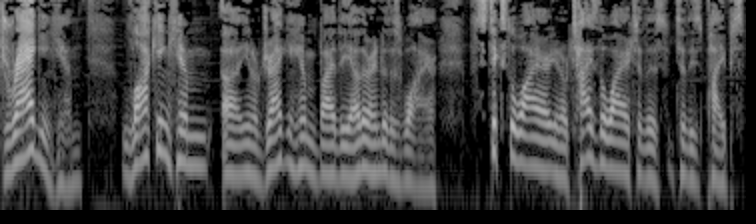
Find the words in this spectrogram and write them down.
dragging him, locking him, uh, you know, dragging him by the other end of this wire, sticks the wire, you know, ties the wire to this to these pipes,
